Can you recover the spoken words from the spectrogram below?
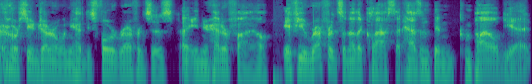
or C in general, when you had these forward references uh, in your header file, if you reference another class that hasn't been compiled yet,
